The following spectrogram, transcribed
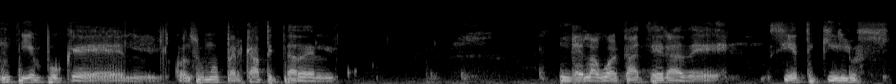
un tiempo que el consumo per cápita del, del aguacate era de 7 kilos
